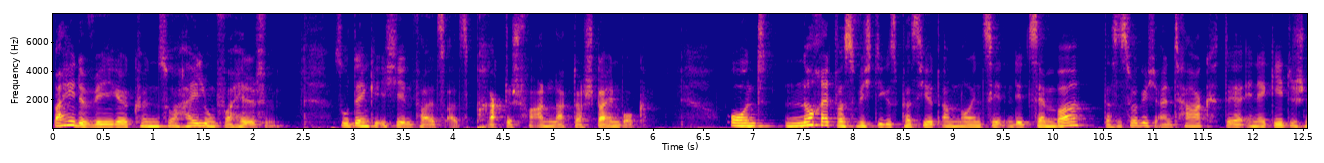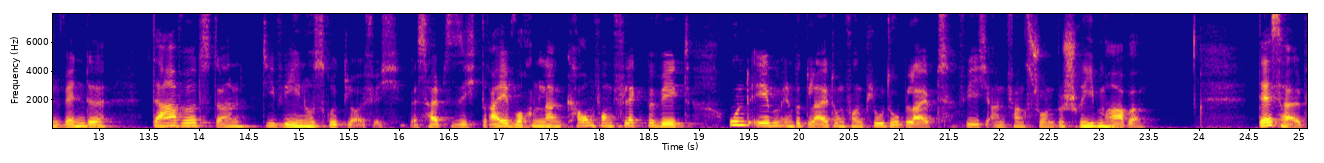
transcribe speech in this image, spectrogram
beide Wege können zur Heilung verhelfen. So denke ich jedenfalls als praktisch veranlagter Steinbock. Und noch etwas Wichtiges passiert am 19. Dezember. Das ist wirklich ein Tag der energetischen Wende, da wird dann die Venus rückläufig, weshalb sie sich drei Wochen lang kaum vom Fleck bewegt und eben in Begleitung von Pluto bleibt, wie ich anfangs schon beschrieben habe. Deshalb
